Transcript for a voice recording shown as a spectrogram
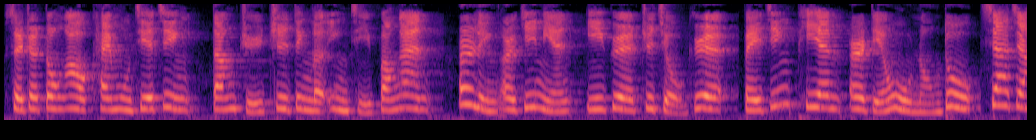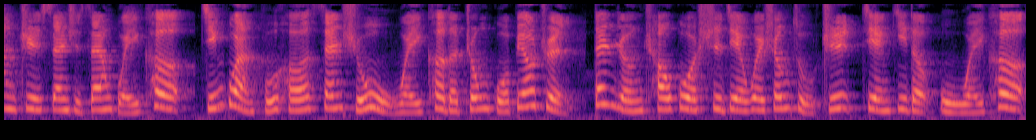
随着冬奥开幕接近，当局制定了应急方案。二零二一年一月至九月，北京 PM 二点五浓度下降至三十三微克，尽管符合三十五微克的中国标准，但仍超过世界卫生组织建议的五微克。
